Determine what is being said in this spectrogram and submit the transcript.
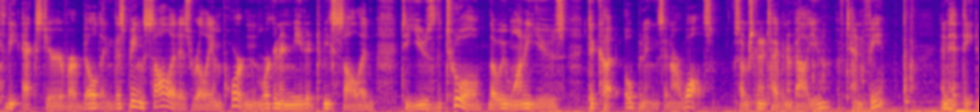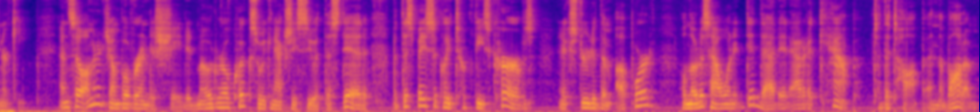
to the exterior of our building. This being solid is really important. We're going to need it to be solid to use the tool that we want to use to cut openings in our walls. So I'm just going to type in a value of 10 feet and hit the enter key. And so I'm going to jump over into shaded mode real quick so we can actually see what this did. But this basically took these curves and extruded them upward. Well, notice how when it did that, it added a cap to the top and the bottom.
